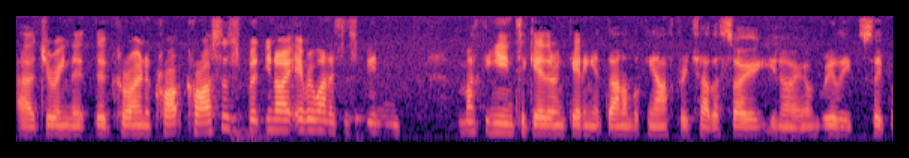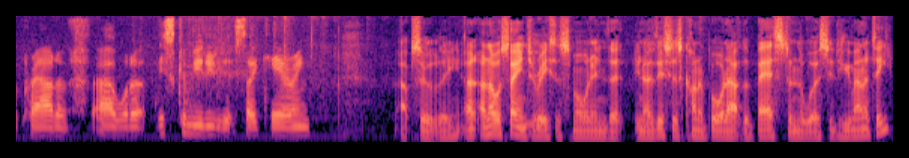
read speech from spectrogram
uh, during the, the corona crisis. But, you know, everyone has just been mucking in together and getting it done and looking after each other. So, you know, I'm really super proud of uh, what a, this community that's so caring. Absolutely. And, and I was saying to Reese this morning that, you know, this has kind of brought out the best and the worst in humanity.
